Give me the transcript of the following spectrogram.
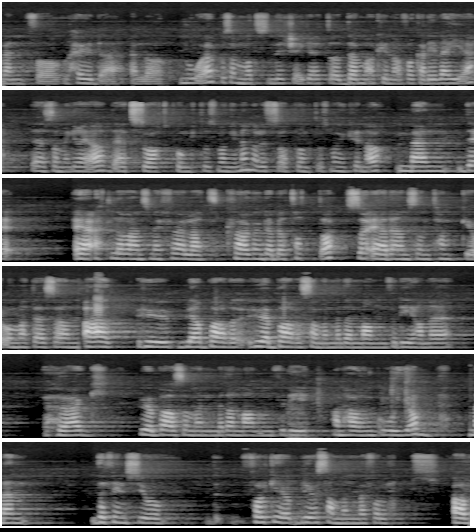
menn for høyde eller noe. På samme måte som det ikke er greit å dømme kvinner for hva de veier. Det er samme greia. Det er et sårt punkt hos mange menn, og det er et sårt punkt hos mange kvinner. Men det er et eller annet som jeg føler at hver gang det blir tatt opp, så er det en sånn tanke om at det er sånn ah, hun, bare, hun er bare sammen med den mannen fordi han er høy. Hun er bare sammen med den mannen fordi han har en god jobb. Men det fins jo Folk blir jo sammen med folk av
